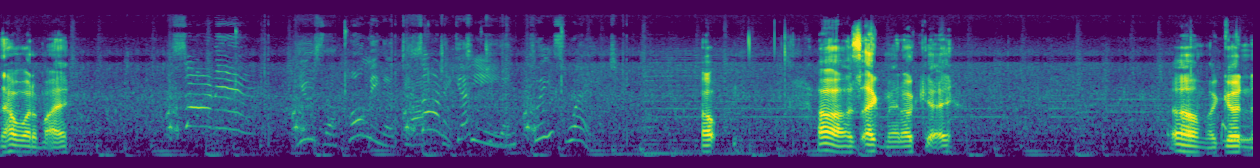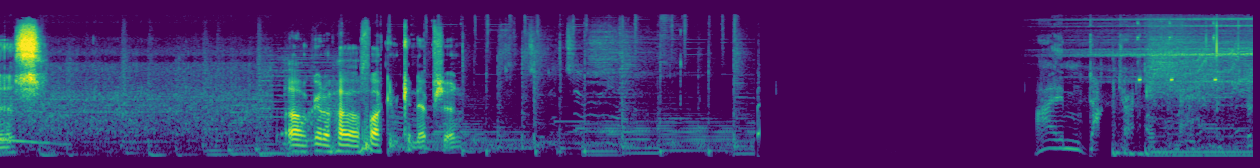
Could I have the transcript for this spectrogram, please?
Now what am I? Oh. Oh, it's Eggman, okay. Oh my goodness. Oh, I'm gonna have a fucking conniption. I'm Dr. Eggman, the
